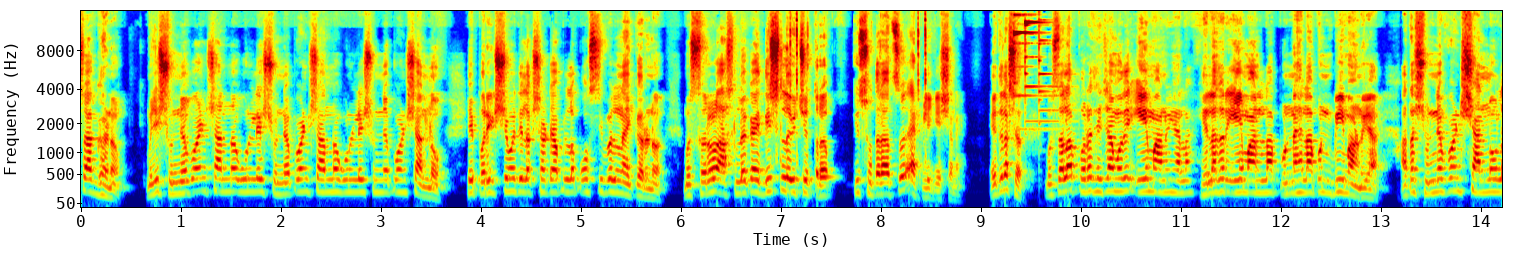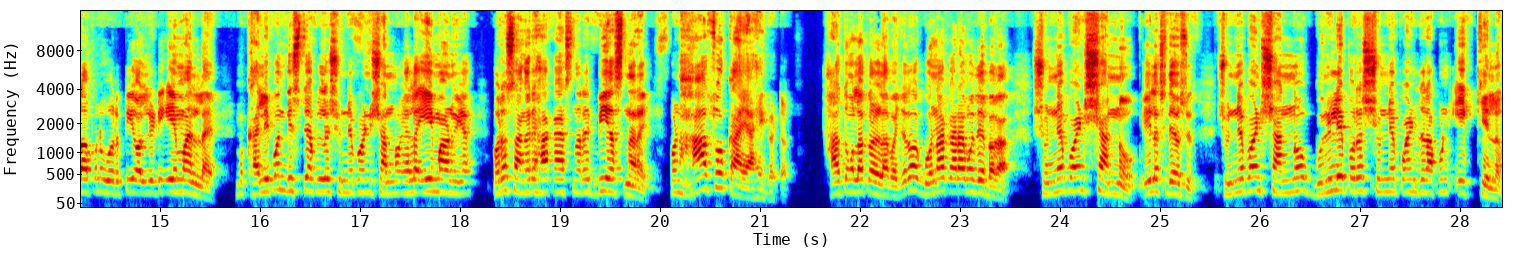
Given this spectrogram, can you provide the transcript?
चा घन. म्हणजे शून्य पॉईंट शहाण्णव गुणले शून्य पॉईंट शहाण्णव गुणले शून्य पॉईंट शहाण्णव. हे परीक्षेमध्ये लक्षात ठेवा आपल्याला पॉसिबल नाही करणं. मग सरळ असलं काय दिसलं विचित्र की सूत्राचं ऍप्लिकेशन आहे. येतं लक्षात. मग चला परत ह्याच्यामध्ये ए मानू ह्याला ह्याला जर ए मानला पुन्हा ह्याला आपण बी मानूया. आता शून्य पॉईंट शहाण्णवला आपण वरती ऑलरेडी ए मानलाय. मग खाली पण दिसतोय आपल्याला शून्य पॉईंट शहाण्णव याला ए मानूया. परत सांगा रे हा काय असणार आहे? बी असणार आहे. पण हा जो काय आहे घटक? हा तुम्हाला कळला पाहिजे. आता गुणाकारामध्ये बघा. शून्य पॉईंट शहाण्णव. हे लक्ष द्यावं शून्य पॉईंट शहाण्णव गुणिले परत शून्य पॉईंट जर आपण एक केलं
